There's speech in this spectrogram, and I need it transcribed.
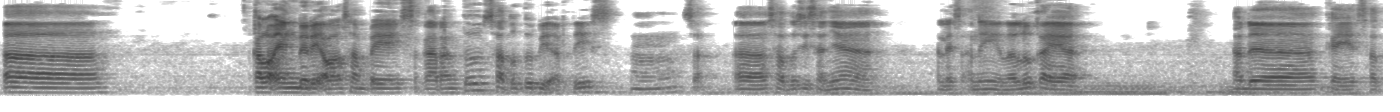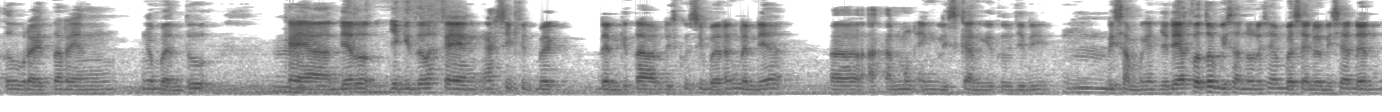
eh kalau yang dari awal sampai sekarang tuh satu tuh di artis hmm. sa- eh, satu sisanya alias aneh lalu kayak ada kayak satu writer yang ngebantu Hmm. kayak dia ya gitulah kayak ngasih feedback dan kita diskusi bareng dan dia eh, akan mengengliskan gitu jadi Hmm. disampaikan jadi aku tuh bisa nulisnya bahasa Indonesia dan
